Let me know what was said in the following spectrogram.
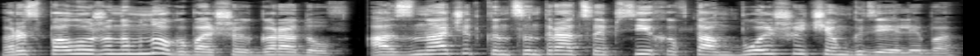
расположено много больших городов, а значит, концентрация психов там больше, чем где-либо.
